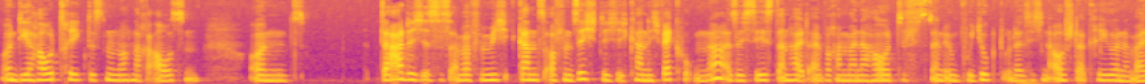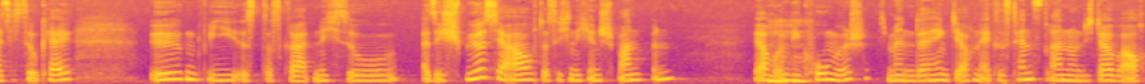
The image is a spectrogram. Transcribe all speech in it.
und die Haut trägt es nur noch nach außen. Und dadurch ist es aber für mich ganz offensichtlich, ich kann nicht weggucken. Ne? Also ich sehe es dann halt einfach an meiner Haut, dass es dann irgendwo juckt oder dass ich einen Ausschlag kriege und dann weiß ich so, okay, irgendwie ist das gerade nicht so. Also ich spüre es ja auch, dass ich nicht entspannt bin. Wäre auch mhm. irgendwie komisch. Ich meine, da hängt ja auch eine Existenz dran und ich glaube auch,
